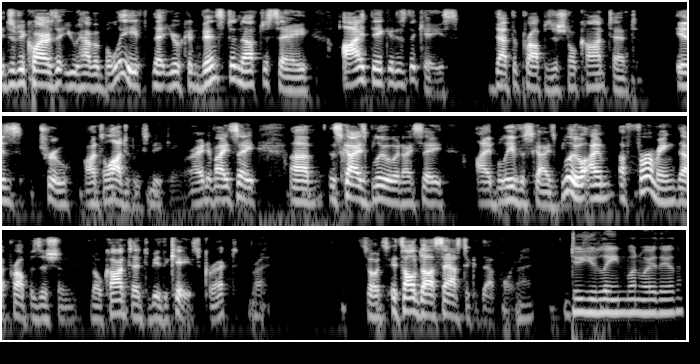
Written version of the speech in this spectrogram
It just requires that you have a belief that you're convinced enough to say, I think it is the case that the propositional content is true, ontologically speaking, right? If I say um, the sky's blue and I say, I believe the sky's blue, I'm affirming that proposition, no content, to be the case, correct? Right. So it's it's all doxastic at that point. Right. Do you lean one way or the other?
